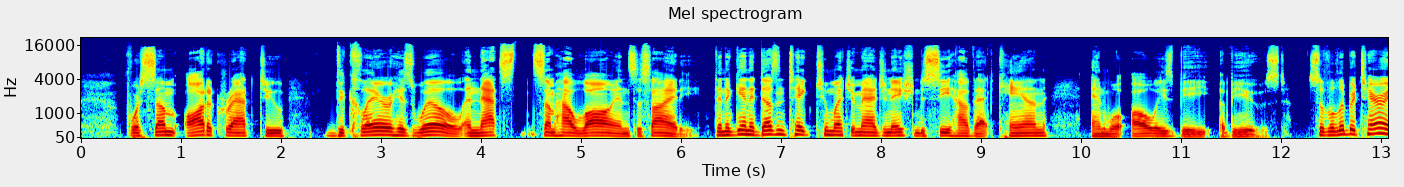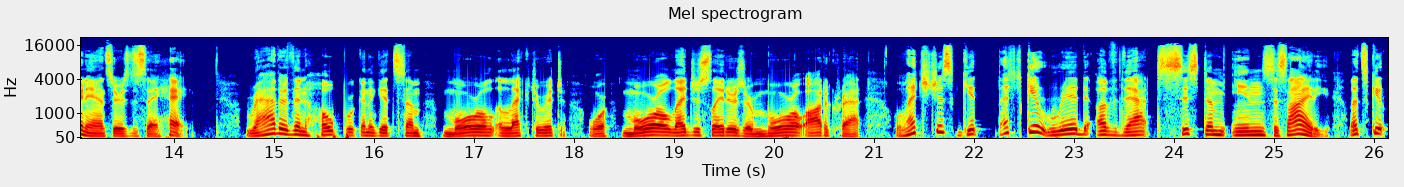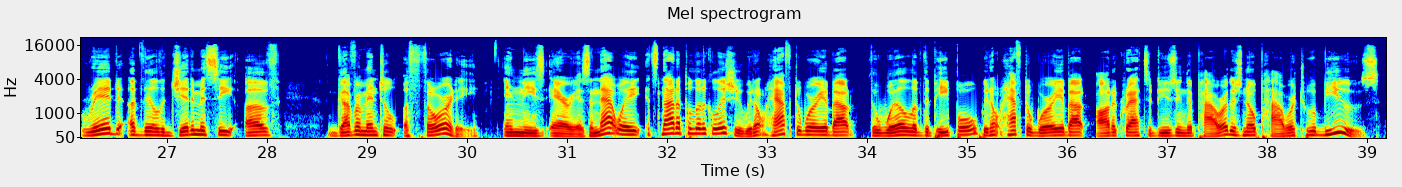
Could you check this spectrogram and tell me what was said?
for some autocrat to declare his will and that's somehow law in society, then again, it doesn't take too much imagination to see how that can and will always be abused. So the libertarian answer is to say, hey, rather than hope we're going to get some moral electorate or moral legislators or moral autocrat, let's just get let's get rid of that system in society. Let's get rid of the legitimacy of governmental authority in these areas. And that way, it's not a political issue. We don't have to worry about the will of the people. We don't have to worry about autocrats abusing their power. There's no power to abuse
